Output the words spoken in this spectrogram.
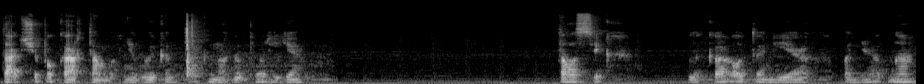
Так, что по картам? Огневой контакт, многоборье. Талсик, Blackout, Амьях, понятно.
